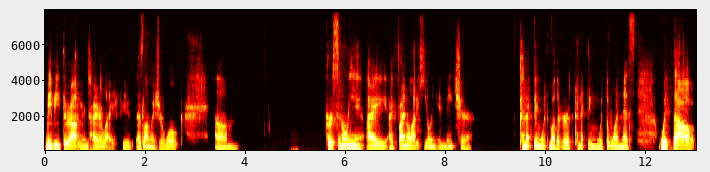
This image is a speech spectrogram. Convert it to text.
maybe throughout your entire life, you, as long as you're woke. Um, personally, I, I find a lot of healing in nature, connecting with Mother Earth, connecting with the oneness without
